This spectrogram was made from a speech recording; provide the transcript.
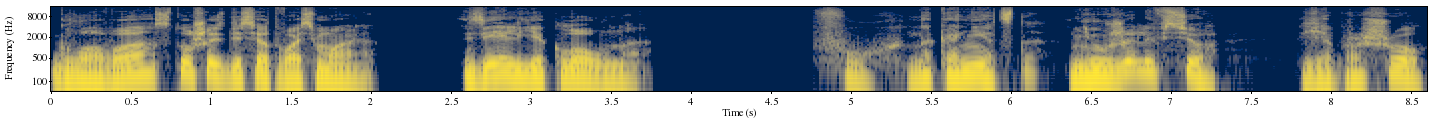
Глава 168. Зелье клоуна. Фух, наконец-то! Неужели все? Я прошел.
